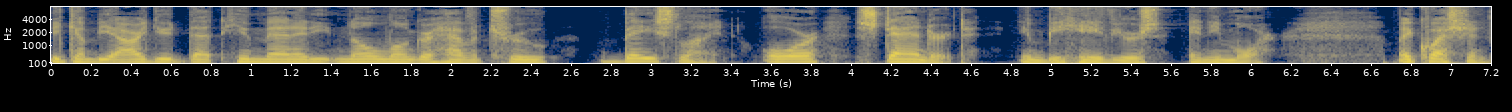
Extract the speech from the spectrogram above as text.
It can be argued that humanity no longer have a true baseline or standard in behaviors anymore. My question,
